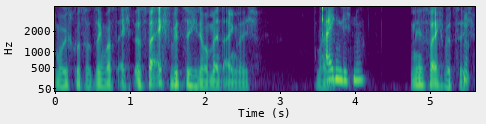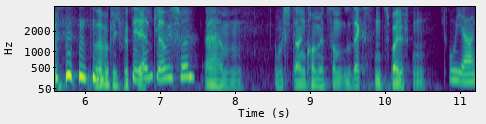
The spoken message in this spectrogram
wollte ich kurz was sagen, was echt, es war echt witzig in dem Moment eigentlich. Weil- Eigentlich nur. Nee, es war echt witzig. Es war wirklich witzig. Ja, glaube ich schon. ähm, gut, dann kommen wir zum 6.12. Oh ja,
